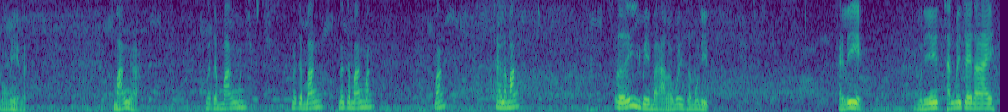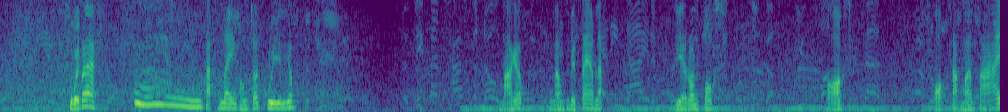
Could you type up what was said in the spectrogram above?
มองไม่เห็นนะมั้งเหรอน่าจะมั้งมั้งน่าจะมั้งน่าจะมั้งมั้งมั้งใช่ละมั้งเอ้ยไม่มาแล้วเว้ยสมุนิต ไคลี่ วันนี้ฉันไม่ใจนาย สวยมากตัดในของจอร์ดกรีนครับ มาครับนำ11แต้มแล้วเดียรอนฟ็อกซ์ฟ็อกซ์ฟ็อกซ์สับมาซ้าย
